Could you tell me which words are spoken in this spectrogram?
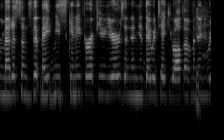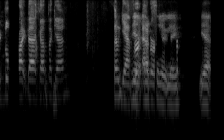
medicines that made me skinny for a few years, and then they would take you off of them, and then you would blow right back up again. So yeah, Yeah, absolutely. Yeah.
